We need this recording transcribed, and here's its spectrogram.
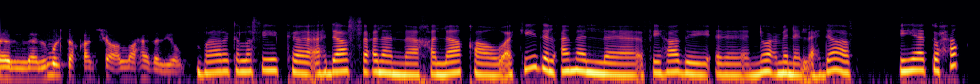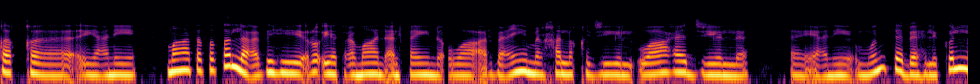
الملتقى إن شاء الله هذا اليوم. بارك الله فيك. أهداف فعلا خلاقة وأكيد العمل في هذه النوع من الأهداف هي تحقق يعني ما تتطلع به رؤية عمان 2040 من خلق جيل واعد جيل يعني منتبه لكل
